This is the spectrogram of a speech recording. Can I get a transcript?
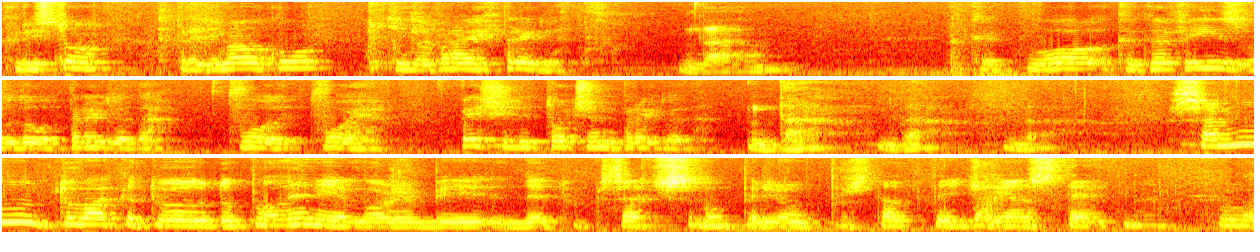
Христо, преди малко ти направих преглед. Да. Какво, какъв е извода от прегледа твой, твоя? Беше ли точен прегледа? Да, да, да. Само това като допълнение, може би, дето казах, че съм опериран от простатата и че Да. имам стент на, На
